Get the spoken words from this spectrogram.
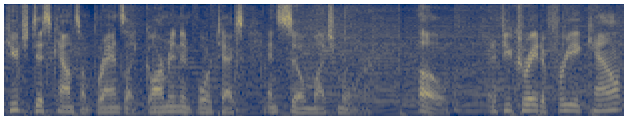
huge discounts on brands like Garmin and Vortex, and so much more. Oh, and if you create a free account,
